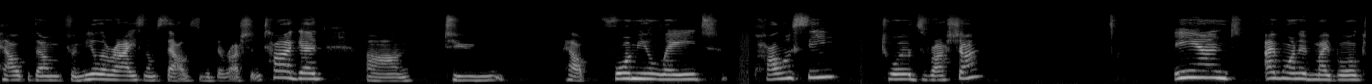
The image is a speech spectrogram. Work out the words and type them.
help them familiarize themselves with the Russian target, um, to help formulate policy towards Russia. And I wanted my book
